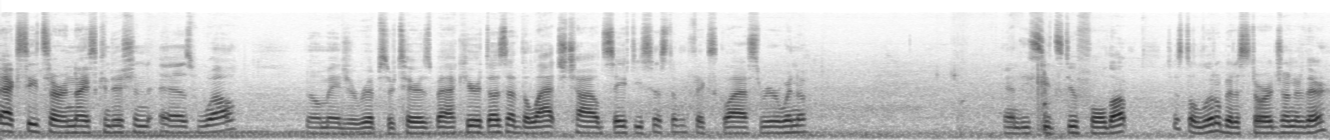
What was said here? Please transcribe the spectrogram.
Back seats are in nice condition as well. No major rips or tears back here. It does have the latch child safety system, fixed glass rear window. And these seats do fold up. Just a little bit of storage under there.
